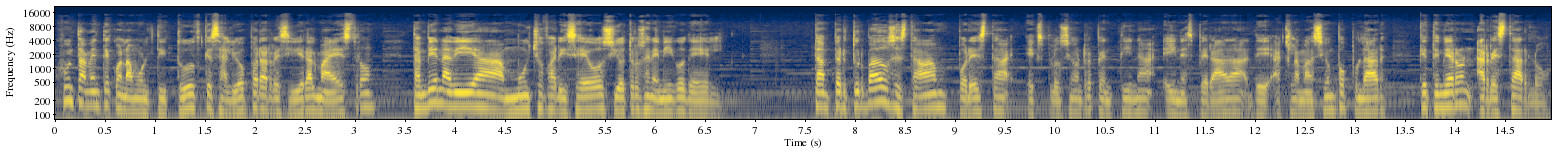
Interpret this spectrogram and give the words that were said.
Juntamente con la multitud que salió para recibir al maestro, también había muchos fariseos y otros enemigos de él. Tan perturbados estaban por esta explosión repentina e inesperada de aclamación popular que temieron arrestarlo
